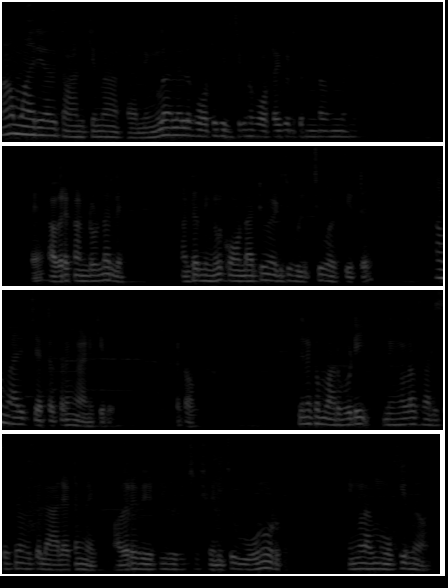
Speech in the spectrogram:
ആ മാതിരി അത് കാണിക്കുന്ന ആൾക്കാർ നിങ്ങൾ തന്നെയല്ലേ ഫോട്ടോ ചിരിച്ചിരിക്കുന്ന ഫോട്ടോ ഒക്കെ എടുത്തിട്ടുണ്ടാകുന്നല്ലോ ഏ അവരെ കണ്ടുകൊണ്ടല്ലേ എന്നിട്ട് നിങ്ങൾ കോണ്ടാക്റ്റ് മേടിച്ച് വിളിച്ചു വരുത്തിയിട്ട് ആ മാതിരി ചേട്ടത്തരം കാണിക്കരുത്. കേട്ടോ? ഇതിനൊക്കെ മറുപടി നിങ്ങളെ സരസത്തിന് വെച്ച ലാലേട്ടൻ കഴിക്കും. അവരെ വീട്ടിൽ വിളിച്ച് ക്ഷണിച്ച് ഊണ് കൊടുക്കും. നിങ്ങളത് നോക്കി നിന്ന് കാണും.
